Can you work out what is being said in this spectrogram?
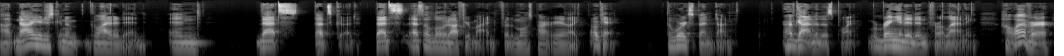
Uh, now you're just going to glide it in, and that's that's good. That's that's a load off your mind for the most part. Where you're like, okay, the work's been done. I've gotten to this point. We're bringing it in for a landing. However,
